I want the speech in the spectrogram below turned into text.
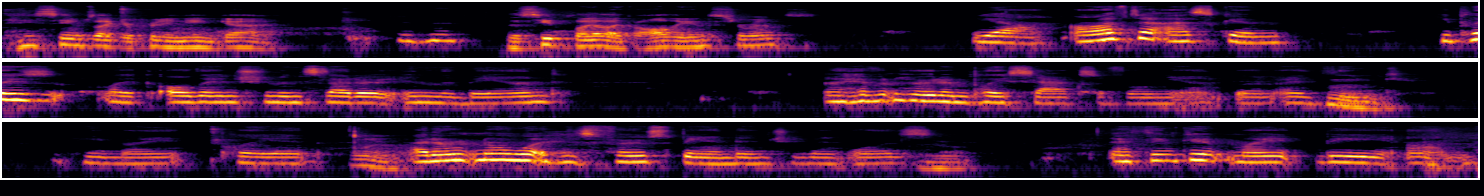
He seems like a pretty neat guy. hmm Does he play like all the instruments? Yeah, I'll have to ask him. He plays like all the instruments that are in the band. I haven't heard him play saxophone yet, but I think he might play it. Yeah. I don't know what his first band instrument was. Yeah. I think it might be um,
